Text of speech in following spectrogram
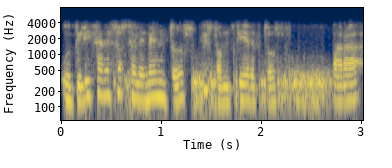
utilizan esos elementos que son ciertos para,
